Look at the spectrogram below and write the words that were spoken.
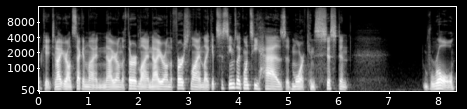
okay, tonight you're on second line, now you're on the third line, now you're on the first line. Like it just seems like once he has a more consistent role,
